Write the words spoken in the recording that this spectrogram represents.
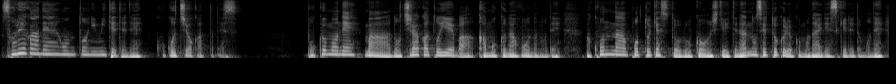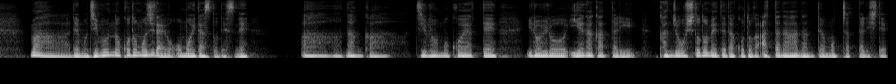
それがね、本当に見ててね、心地よかったです。僕もね、まあ、どちらかといえば寡黙な方なので、まあ、こんなポッドキャストを録音していて何の説得力もないですけれどもね、まあ、でも自分の子供時代を思い出すとですね、ああ、なんか、自分もこうやっていろいろ言えなかったり、感情をしとどめてたことがあったなぁなんて思っちゃったりして、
